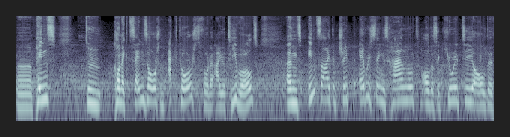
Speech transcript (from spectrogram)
uh, pins to connect sensors and actors for the IoT world. And inside the chip, everything is handled, all the security, all the,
